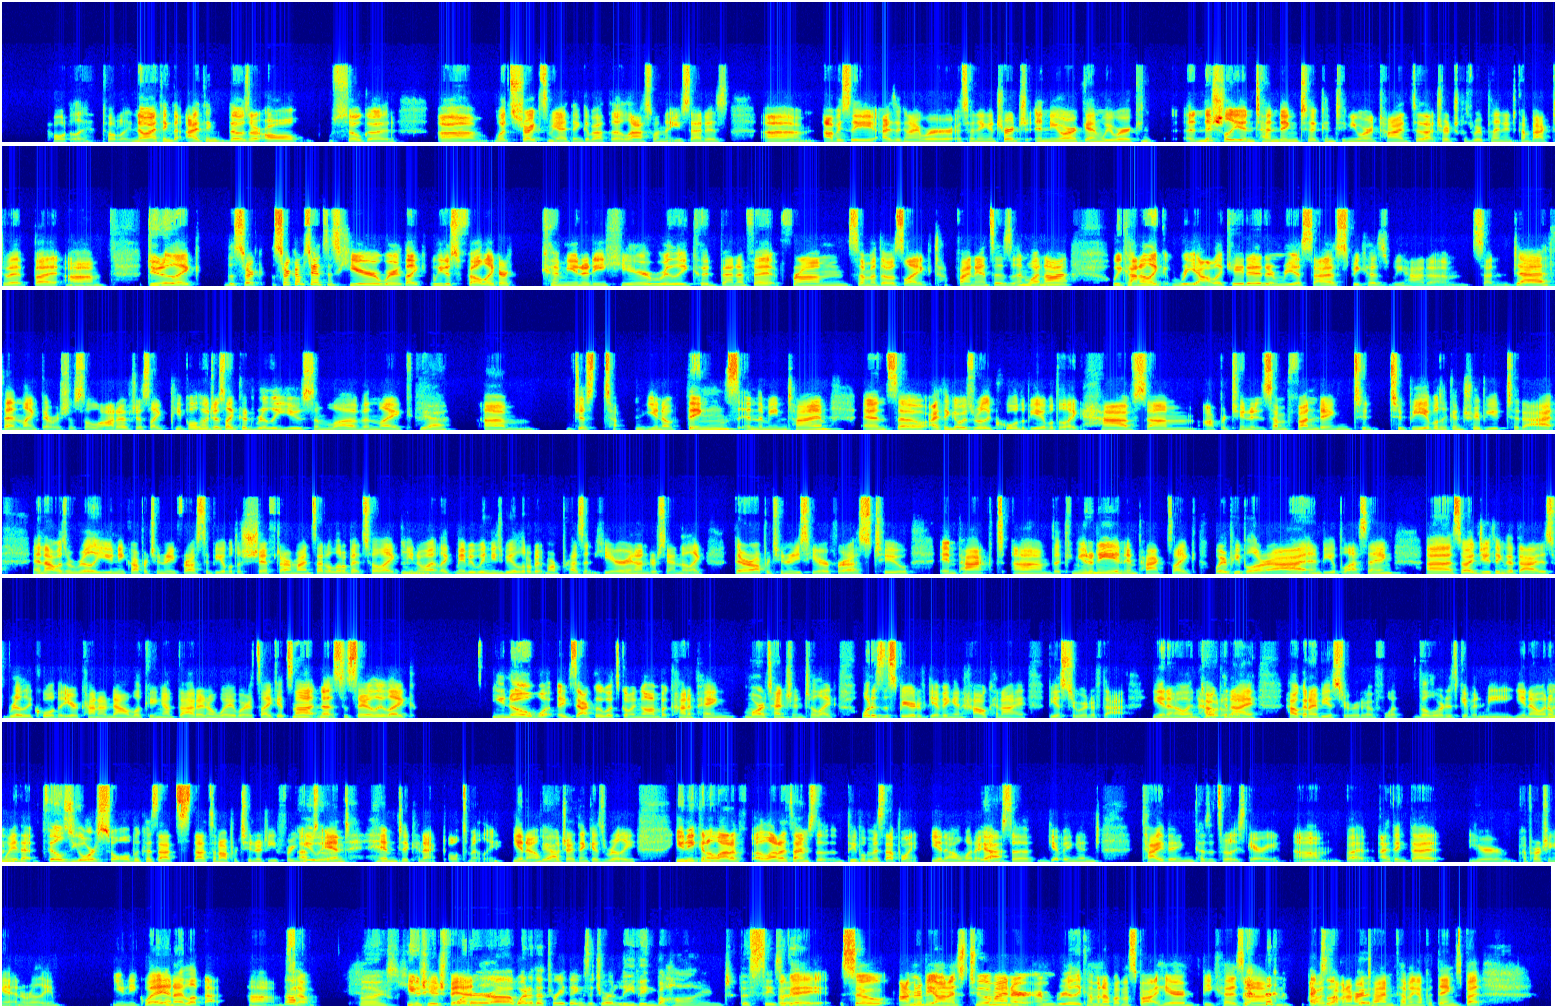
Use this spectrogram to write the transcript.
Totally, totally. No, I think that I think those are all so good. Um, what strikes me, I think, about the last one that you said is um obviously Isaac and I were attending a church in New York and we were con- initially intending to continue our tie to that church because we were planning to come back to it. But Mhm. um due to like the circ- circumstances here where like we just felt like our community here really could benefit from some of those like t- finances and whatnot we kind of like reallocated and reassessed because we had um sudden death and like there was just a lot of just like people who just like could really use some love and like Yeah. um just t- you know things in the meantime. And so i think it was really cool to be able to like have some opportunity some funding to to be able to contribute to that. And that was a really unique opportunity for us to be able to shift our mindset a little bit to like you know Mhm. what like maybe we need to be a little bit more present here and understand that like there are opportunities here for us to impact um the community and impact like where people are at and be a blessing. Uh so i do think that that is really cool that you're kind of now looking at that in a way where it's like it's not necessarily like you know what exactly what's going on but kind of paying more attention to like what is the spirit of giving and how can i be a steward of that you know and how can i how can i be a steward of what the lord has given me you know in a way Mhm. that fills your soul because that's that's an opportunity for you Absolutely. and him to connect ultimately you know Yeah. which i think is really unique and a lot of a lot of times the people miss that point you know when it Yeah. comes to giving and tithing because it's really scary um but i think that you're approaching it in a really unique way and i love that um Ah, so Nice. huge huge fan What are uh, what are the three things that you are leaving behind this season? Okay, so I'm gonna be honest. Two of mine are I'm really coming up on the spot here because um I was having a hard good. time coming up with things. But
